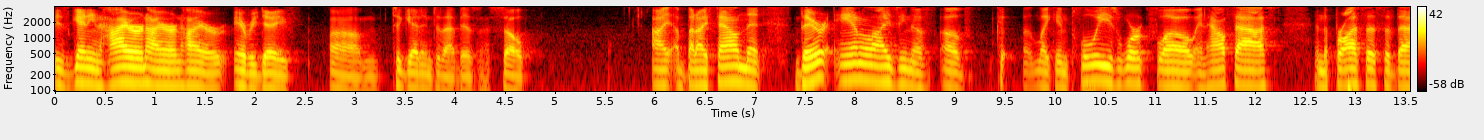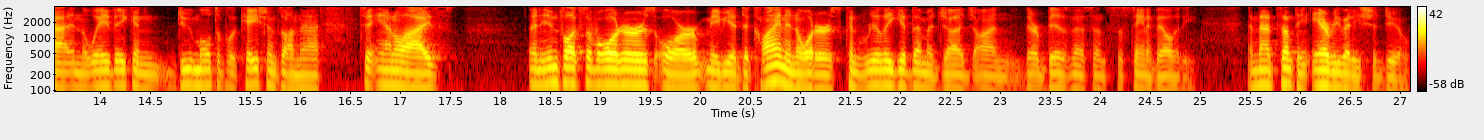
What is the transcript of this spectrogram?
is getting higher and higher and higher every day um, to get into that business. So, I but I found that their analyzing of of like employees' workflow and how fast and the process of that and the way they can do multiplications on that to analyze an influx of orders or maybe a decline in orders can really give them a judge on their business and sustainability. And that's something everybody should do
